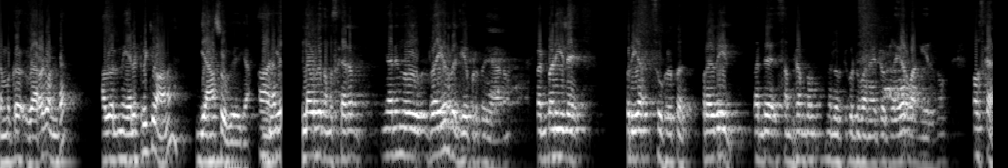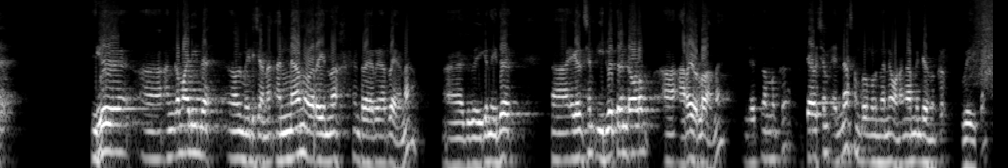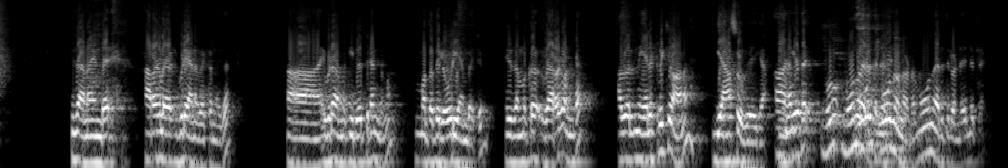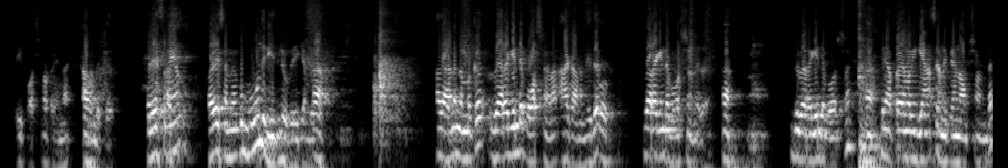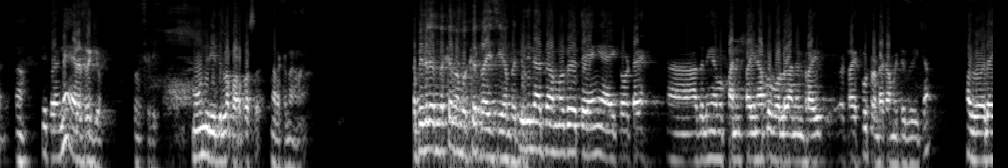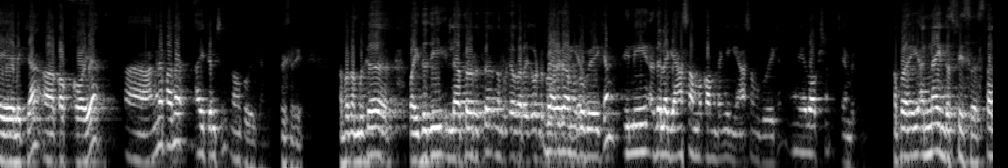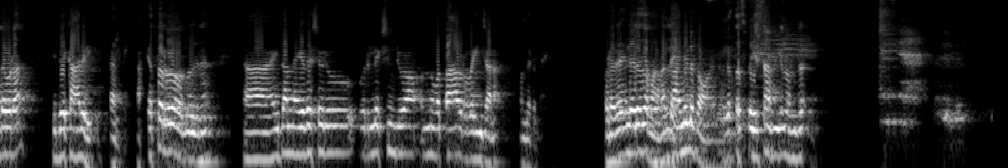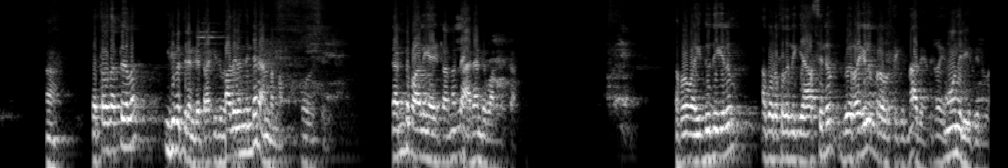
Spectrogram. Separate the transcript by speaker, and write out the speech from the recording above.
Speaker 1: നമുക്ക് വിറകുണ്ട്. അതുപോലെ തന്നെ ഇലക്ട്രിക്കും ആണ് ഗ്യാസ് ഉപയോഗിക്കാം.
Speaker 2: എല്ലാവർക്കും നമസ്കാരം. ഞാനിന്ന് ഡ്രൈവർ പരിചയപ്പെടുത്തുകയാണ്. പെൺമണിയിലെ പ്രിയ സുഹൃത്ത് പ്രവീൺ തന്റെ സംരംഭം നിലനിർത്തിക്കൊണ്ടുപോകാനായിട്ട് ഡ്രൈവർ വാങ്ങിയിരുന്നു. നമസ്കാരം.
Speaker 1: ഇത് അങ്കമാലിന്റെ നമ്മൾ മേടിച്ചാണ്. അന്ന എന്ന് പറയുന്ന ഡ്രൈവറുകാരുടെയാണ് ഇത് ഉപയോഗിക്കുന്നത്. ഇത് ഏകദേശം ഇരുപത്തിരണ്ടോളം അറയുള്ളതാണ്. ഇതിനകത്ത് നമുക്ക് അത്യാവശ്യം എല്ലാ സംഭവങ്ങളും തന്നെ ഉണങ്ങാൻ വേണ്ടി നമുക്ക് ഉപയോഗിക്കാം. ഇതാണ് അതിന്റെ അറകൾ ഇവിടെയാണ് വെക്കുന്നത്. ആ, ഇവിടെ നമുക്ക് ഇരുപത്തിരണ്ടെണ്ണം മൊത്തത്തിൽ ലോഡ് ചെയ്യാൻ പറ്റും. ഇത് നമുക്ക് വിറകുണ്ട്. അതുപോലെ തന്നെ ഇലക്ട്രിക്കും ആണ്. ഗ്യാസ് ഉപയോഗിക്കാം.
Speaker 2: മൂന്ന് തരത്തിൽ
Speaker 1: മൂന്നെണ്ണമുണ്ട് മൂന്ന് തരത്തിലുണ്ട്. ഇതിന്റെ ഈ പോർഷനോട്ട് തന്നെ കാണാൻ പറ്റുന്നത്
Speaker 2: ഒരേ സമയം
Speaker 1: ഒരേ സമയം നമുക്ക് മൂന്ന് രീതിയിൽ ഉപയോഗിക്കാൻ പറ്റും. അതാണ് നമുക്ക് വിറകിന്റെ പോർഷനാണ് ആ കാണുന്നത്. ഇത് വിറകിന്റെ പോർഷനാണ് ഇത്.
Speaker 2: ആ.
Speaker 1: ഇത് വിറകിന്റെ പോർഷൻ പിന്നെ അപ്പുറം നമുക്ക് ഗ്യാസ് കണക്ട് ഓപ്ഷൻ ഉണ്ട്. ഇപ്പൊ തന്നെ ഇലക്ട്രിക്കും
Speaker 2: ശരി.
Speaker 1: മൂന്ന് രീതിയിലുള്ള പർപ്പസ് നടക്കുന്നതാണ്.
Speaker 2: അപ്പൊ ഇതിൽ എന്തൊക്കെ നമുക്ക് ട്രൈ ചെയ്യാൻ പറ്റും?
Speaker 1: ഇതിനകത്ത് നമുക്ക് തേങ്ങ ആയിക്കോട്ടെ അതല്ലെങ്കിൽ നമുക്ക് പൈനാപ്പിൾ പോലുള്ള തന്നെ ഡ്രൈ ഡ്രൈ ഫ്രൂട്ട് ഉണ്ടാക്കാൻ വേണ്ടി ഉപയോഗിക്കാം. അതുപോലെ ഏലക്ക കൊക്കോയ അങ്ങനെ പല ഐറ്റംസും നമുക്ക് ഉപയോഗിക്കാൻ പറ്റും.
Speaker 2: ശരി. അപ്പൊ നമുക്ക് വൈദ്യുതി ഇല്ലാത്തടത്ത് നമുക്ക് വിറക് കൊണ്ട്
Speaker 1: വിറക് നമുക്ക് ഉപയോഗിക്കാം. ഇനി അതല്ല ഗ്യാസ് നമുക്ക് ഉണ്ടെങ്കിൽ ഗ്യാസ് നമുക്ക് ഉപയോഗിക്കാം. അങ്ങനെ ഏത് ഓപ്ഷൻ ചെയ്യാൻ പറ്റും
Speaker 2: അപ്പൊ ഈ അന്ന ഇൻഡസ്ട്രീസ് സ്ഥലം ഇവിടെ
Speaker 1: ഇത് കാലടി
Speaker 2: കാലടി. എത്ര രൂപ വന്നു ഇതിന്?
Speaker 1: ഇതന്ന് ഏകദേശം ഒരു ഒരു ലക്ഷം രൂപ ഒന്ന് പത്ത് ആ ഒരു റേഞ്ചാണ് വന്നിരുന്നത്.
Speaker 2: വളരെ ലളിതമാണ് അല്ലേ?
Speaker 1: ലളിതമാണ്.
Speaker 2: അകത്തെ സ്പേസ് ആണെങ്കിലും ഉണ്ട്. ആ. എത്ര തട്ടുകൾ
Speaker 1: ഇരുപത്തിരണ്ട് പതിനൊന്നിന്റെ രണ്ടെണ്ണം.
Speaker 2: ഓ ശരി. രണ്ട് പാളിയായിട്ടാണ് അല്ലേ
Speaker 1: ആ, രണ്ട് പാളിയായിട്ടാണ്.
Speaker 2: അപ്പൊ വൈദ്യുതിയിലും അതോടൊപ്പം തന്നെ ഗ്യാസിലും വിറകിലും പ്രവർത്തിക്കുന്ന
Speaker 1: അതെ അതെ. മൂന്ന് രീതിയിലുള്ള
